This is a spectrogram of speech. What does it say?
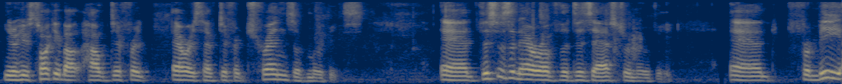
you know, he was talking about how different eras have different trends of movies, and this is an era of the disaster movie, and for me,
